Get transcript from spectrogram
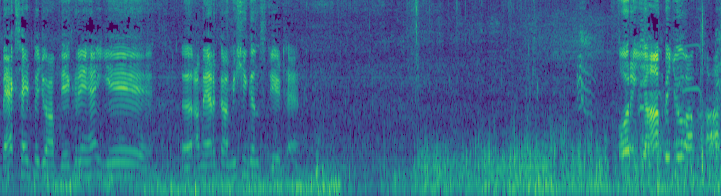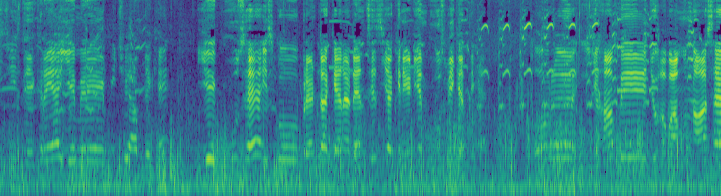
बैक साइड पे जो आप देख रहे हैं, ये अमेरिका, मिशिगन स्टेट है। और यहाँ पे जो आप खास चीज़ देख रहे हैं, ये मेरे पीछे आप देखें, ये गूज है, इसको ब्रेंटा कैनाडेंसिस या कैनेडियन गूज भी कहते हैं। और यहाँ पे जो अवामनास है,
